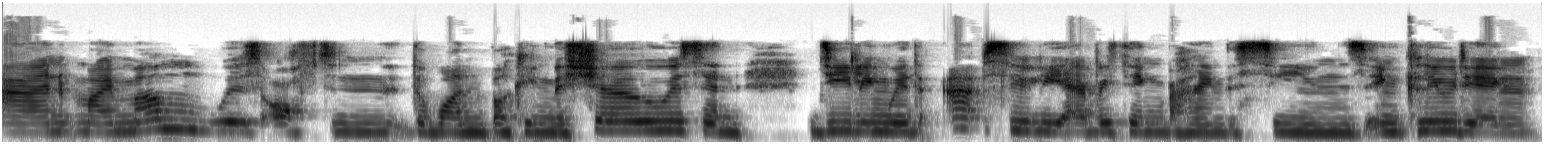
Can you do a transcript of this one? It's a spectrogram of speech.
and my mum was often the one booking the shows and dealing with absolutely everything behind the scenes, including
